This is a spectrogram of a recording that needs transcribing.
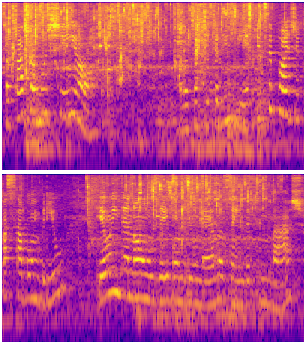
Só passa a buchinha, ó. Ela já fica limpinha. Aqui você pode passar bombril. Eu ainda não usei bombril nelas ainda aqui embaixo.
